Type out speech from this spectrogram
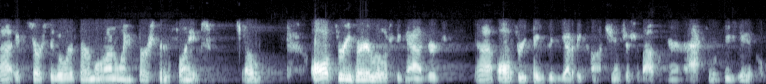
uh, it starts to go into thermal runaway and burst into flames. So, all three very realistic hazards uh, all three things that you got to be conscientious about when you're interacting with these vehicles.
